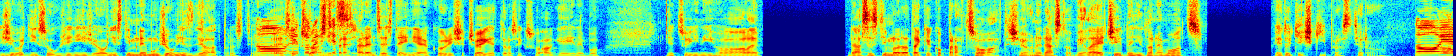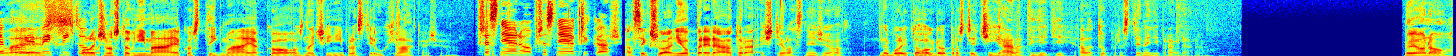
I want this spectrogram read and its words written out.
životní soužení, že oni s tím nemůžou nic dělat prostě. No, to je sexuální je to preference stejně jako když je člověk heterosexuál, gay nebo něco jiného, ale dá se s tím hledat tak jako pracovat, že jo, nedá se to vyléčit, není to nemoc. Je to těžký prostě, no. No, je jako Ale je mi společnost to vnímá jako stigma, jako označení prostě uchyláka, že jo. Přesně, no, přesně jak říkáš. A sexuálního predátora ještě vlastně, že jo. Neboli toho, kdo prostě číhá na ty děti, ale to prostě není pravda, no. No jo, no.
